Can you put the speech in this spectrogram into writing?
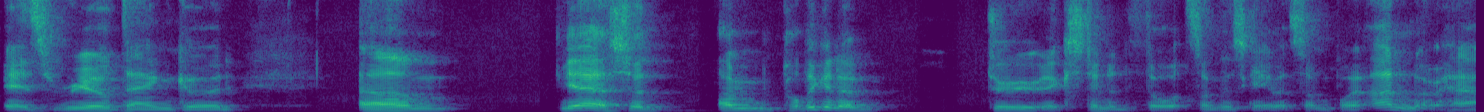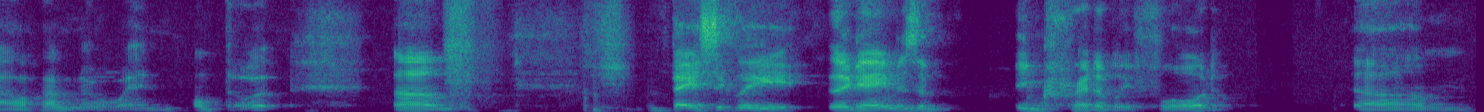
It's real dang good. Um yeah, so I'm probably gonna do extended thoughts on this game at some point. I don't know how, I don't know when. I'll do it. Um basically the game is a, incredibly flawed. Um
